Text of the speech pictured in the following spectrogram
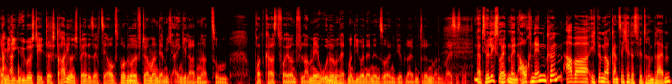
Ja, mir gegenüber steht der Stadionsprecher des FC Augsburg, Rolf Störmann, der mich eingeladen hat zum Podcast Feuer und Flamme. Oder mhm. hätte man lieber nennen sollen, wir bleiben drin, man weiß es nicht. Natürlich, so hätten wir ihn auch nennen können, aber ich bin mir auch ganz sicher, dass wir drin bleiben.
